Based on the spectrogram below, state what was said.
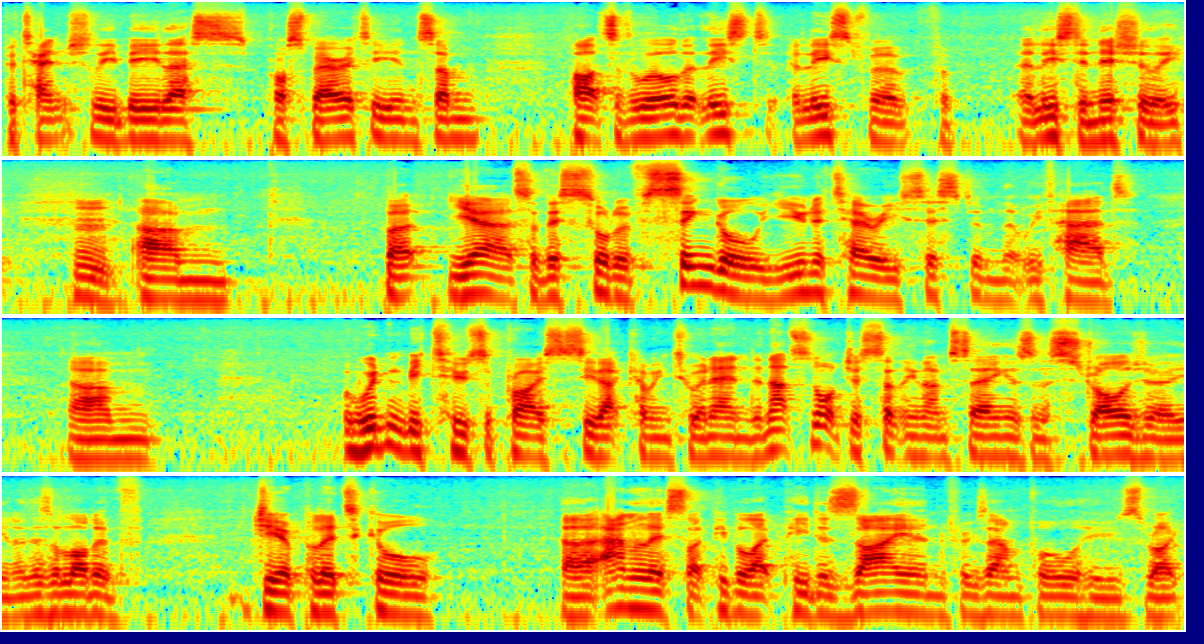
potentially be less prosperity in some parts of the world, at least at least for, for at least initially. Um, but yeah, so this sort of single unitary system that we've had. Um, I wouldn't be too surprised to see that coming to an end. And that's not just something that I'm saying as an astrologer. You know, there's a lot of geopolitical uh, analysts, like people like Peter Zeihan, for example, who's like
